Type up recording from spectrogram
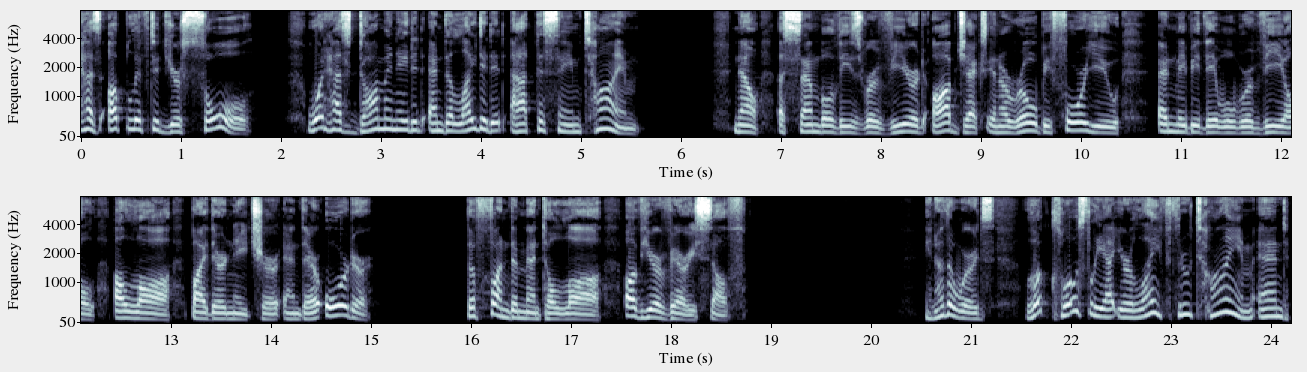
has uplifted your soul? What has dominated and delighted it at the same time? Now assemble these revered objects in a row before you, and maybe they will reveal a law by their nature and their order. The fundamental law of your very self. In other words, look closely at your life through time and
